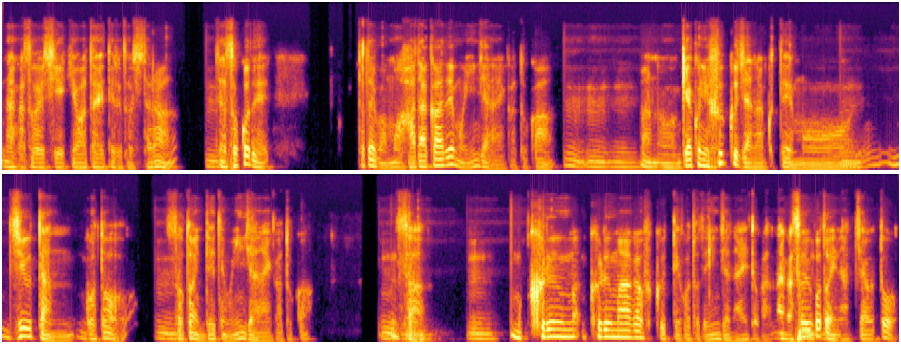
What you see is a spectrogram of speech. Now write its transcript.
ん。なんかそういう刺激を与えてるとしたら、うんじゃあそこで、例えばもう裸でもいいんじゃないかとか、うんうんあの逆に服じゃなくて、もう絨毯ごとうん。外に出てもいいんじゃないかとか、うんさ。うん。もう車車が服ってことでいいんじゃないとか、なんかそういうことになっちゃうと、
